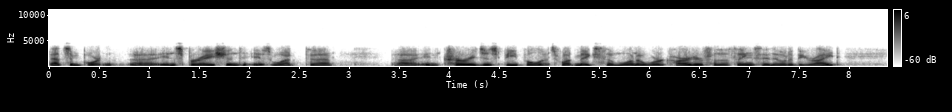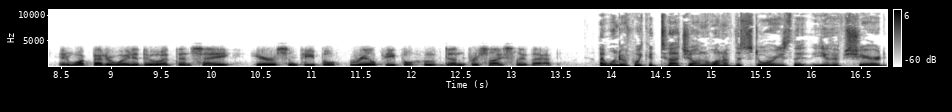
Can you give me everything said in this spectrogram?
That's important. Uh, inspiration is what uh, encourages people. It's what makes them want to work harder for the things they know to be right. And what better way to do it than say, here are some people, real people, who've done precisely that. I wonder if we could touch on one of the stories that you have shared.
